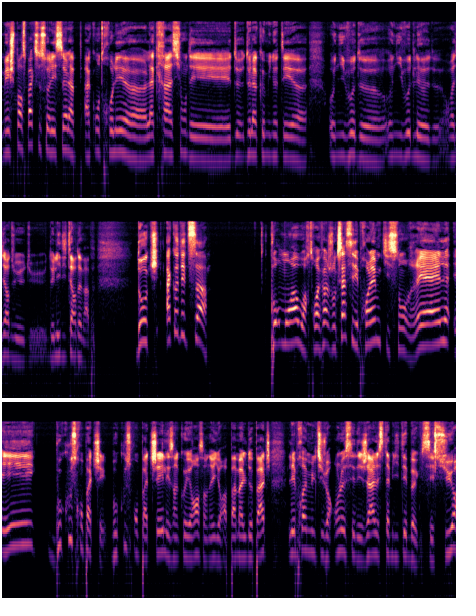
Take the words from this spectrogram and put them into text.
mais je pense pas que ce soit les seuls à, contrôler euh, la création de, la communauté euh, au niveau de, de l'éditeur de map. Donc, à côté de ça, pour moi, War 3 FH, donc ça c'est des problèmes qui sont réels et beaucoup seront patchés. Beaucoup seront patchés, les incohérences, en il y aura pas mal de patchs. Les problèmes multijoueurs, on le sait déjà, la stabilité bug, c'est sûr.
